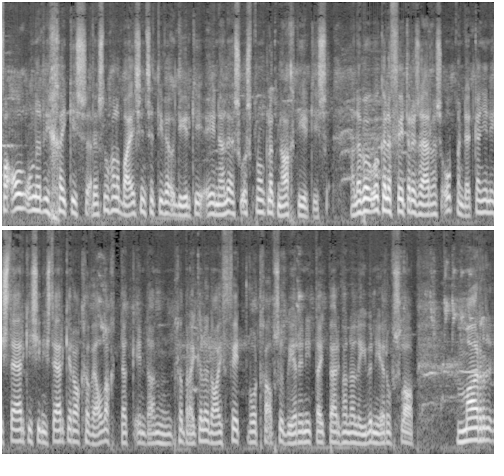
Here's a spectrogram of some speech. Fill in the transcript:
veral onder die geitjies. Dis nogal 'n baie sensitiewe ou diertjie en hulle is oorspronklik nagdiertjies. Hulle bou ook hulle vetreserwes op en dit kan jy in die stertjies sien. Die stertjie raak geweldig dik en dan gebruik hulle daai vet word geabsorbeer in die tydperk wanneer hulle hiberneer of slaap. Maar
